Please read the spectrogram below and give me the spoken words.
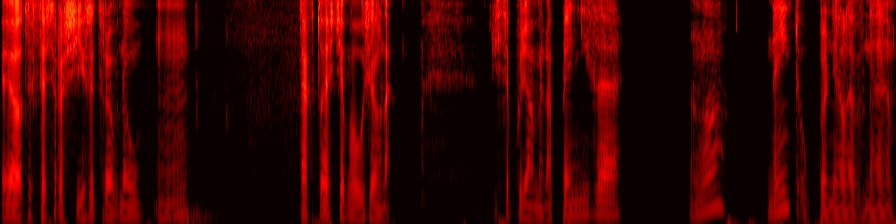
Jo, ty chceš rozšířit rovnou. Hmm. Tak to ještě bohužel ne. Když se podíváme na peníze, no, není to úplně levné.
